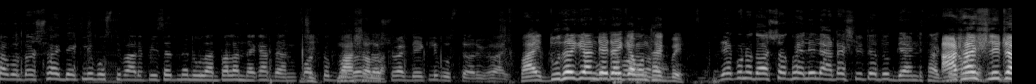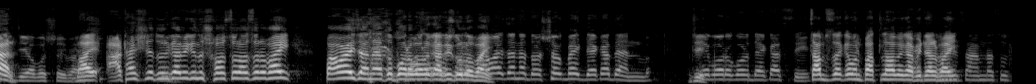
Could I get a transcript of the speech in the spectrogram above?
সবল। দর্শক ভাই দেখলি বুঝতে পারে পিছের দিন উলান পালান দেখা দেন। কত দর্শক দেখলি বুঝতে পারবে ভাই। ভাই দুধের গ্যারান্টি এটাই কেমন থাকবে? যে কোনো দর্শক ভাই নিলে আঠাশ লিটার দুধ গ্যারান্টি থাকবে। 28 লিটার? জি অবশ্যই ভাই। দুধ কিন্তু সচরাচর ভাই পাওয়াই যায় না এত বড় বড় গাভিগুলো ভাই। পাওয়া যায় না। দর্শক ভাই দেখা দেন। যে বড় করে দেখাচ্ছি। চামচা কেমন পাতলা হবে গাভিটার ভাই? আমরা সুস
